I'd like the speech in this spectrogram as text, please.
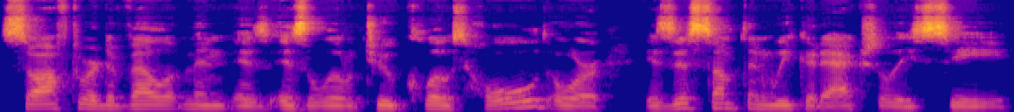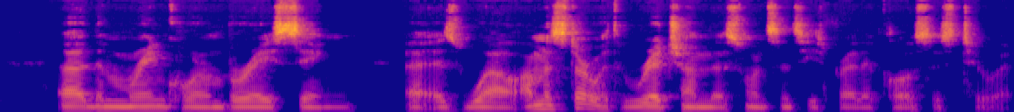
software development is, is a little too close hold or is this something we could actually see uh, the marine corps embracing uh, as well i'm going to start with rich on this one since he's probably the closest to it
